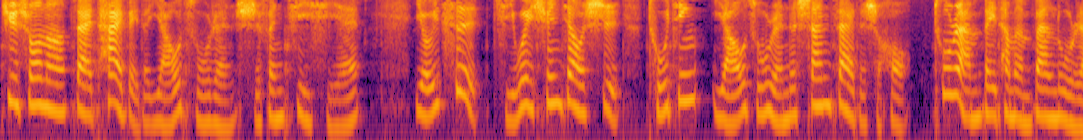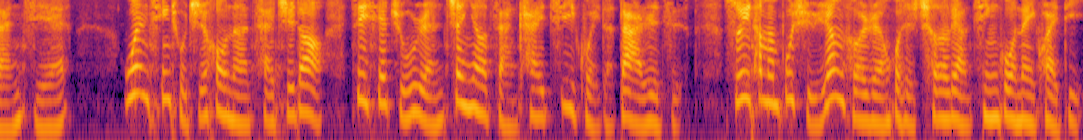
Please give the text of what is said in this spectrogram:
据说呢，在太北的瑶族人十分忌邪。有一次，几位宣教士途经瑶族人的山寨的时候，突然被他们半路拦截。问清楚之后呢，才知道这些族人正要展开祭鬼的大日子，所以他们不许任何人或者车辆经过那块地。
